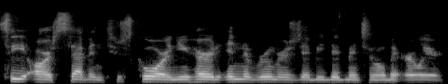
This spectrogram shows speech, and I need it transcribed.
CR7 to score. And you heard in the rumors, JB did mention a little bit earlier,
